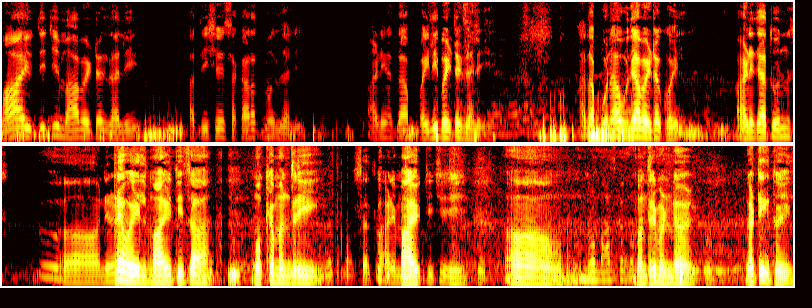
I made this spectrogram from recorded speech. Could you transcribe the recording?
महायुतीची महाबैठक झाली अतिशय सकारात्मक झाली आणि आता पहिली बैठक झाली. आता पुन्हा उद्या बैठक होईल आणि त्यातून निर्णय होईल महायुतीचा मुख्यमंत्री आणि महायुतीची मंत्रिमंडळ गटीत होईल.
